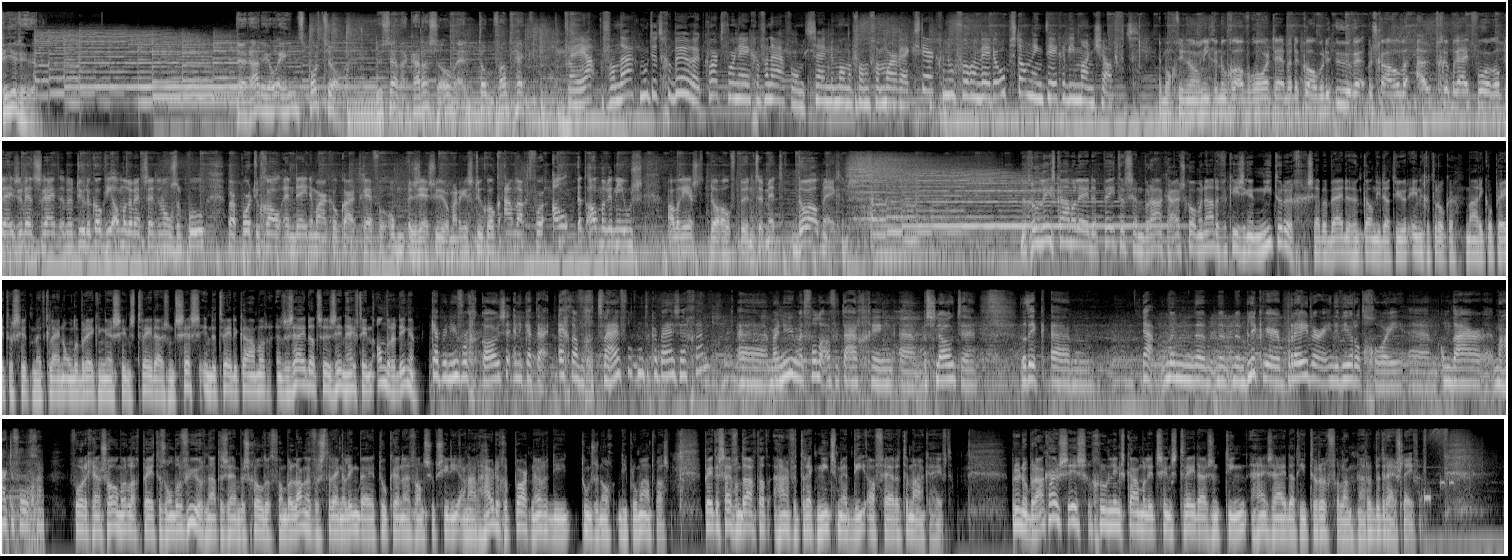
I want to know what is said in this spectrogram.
4 uur. De Radio 1 Sportzomer. Luciana Carrasso en Tom van Hek. Ja, vandaag moet het gebeuren. Kwart voor negen vanavond zijn de mannen van Van Marwijk sterk genoeg voor een wederopstanding tegen die manschaft. En mocht u er nog niet genoeg over gehoord hebben... de komende uren beschouwen we uitgebreid voor op deze wedstrijd. En natuurlijk ook die andere wedstrijd in onze pool... waar Portugal en Denemarken elkaar treffen om 6 uur. Maar er is natuurlijk ook aandacht voor al het andere nieuws. Allereerst de hoofdpunten met Dorald Megens. De GroenLinks-Kamerleden Peters en Braakhuis komen na de verkiezingen niet terug. Ze hebben beide hun kandidatuur ingetrokken. Mariko Peters zit met kleine onderbrekingen sinds 2006 in de Tweede Kamer. En ze zei dat ze zin heeft in andere dingen. Ik heb er nu voor gekozen en ik heb daar echt over getwijfeld, moet ik erbij zeggen. Uh, maar nu met volle overtuiging uh, besloten dat ik... Um, ja, mijn, mijn, blik weer breder in de wereld gooi om daar mijn hart te volgen. Vorig jaar zomer lag Peters onder vuur na te zijn beschuldigd van belangenverstrengeling bij het toekennen van subsidie aan haar huidige partner die toen ze nog diplomaat was. Peters zei vandaag dat haar vertrek niets met die affaire te maken heeft. Bruno Braakhuis is GroenLinks-Kamerlid sinds 2010. Hij zei dat hij terugverlangt naar het bedrijfsleven.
